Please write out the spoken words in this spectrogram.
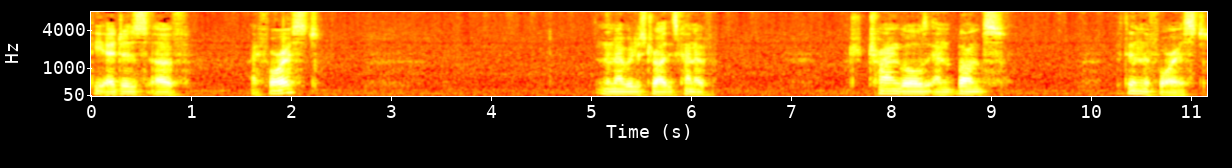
the edges of my forest and then I would just draw these kind of tr triangles and bumps within the forest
